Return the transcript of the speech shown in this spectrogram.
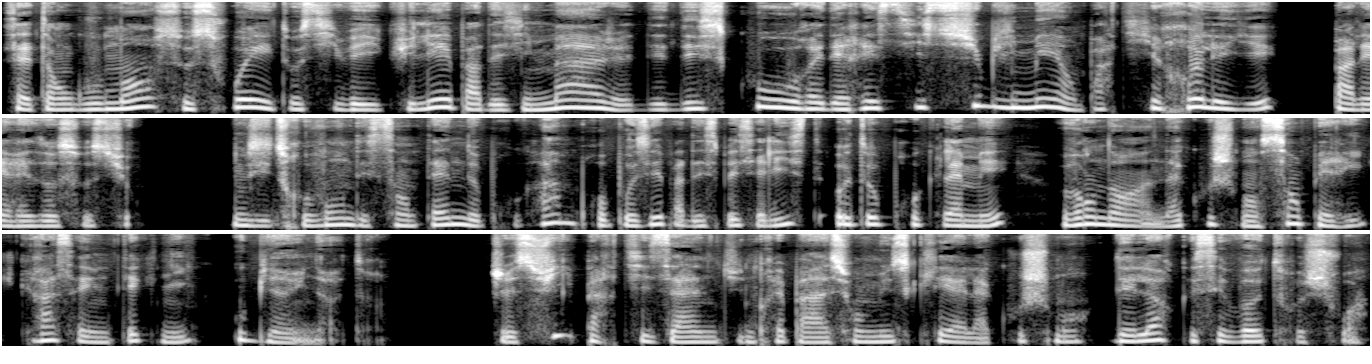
Cet engouement, ce souhait est aussi véhiculé par des images, des discours et des récits sublimés en partie relayés par les réseaux sociaux. Nous y trouvons des centaines de programmes proposés par des spécialistes autoproclamés vendant un accouchement sans péri grâce à une technique ou bien une autre. Je suis partisane d'une préparation musclée à l'accouchement dès lors que c'est votre choix.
